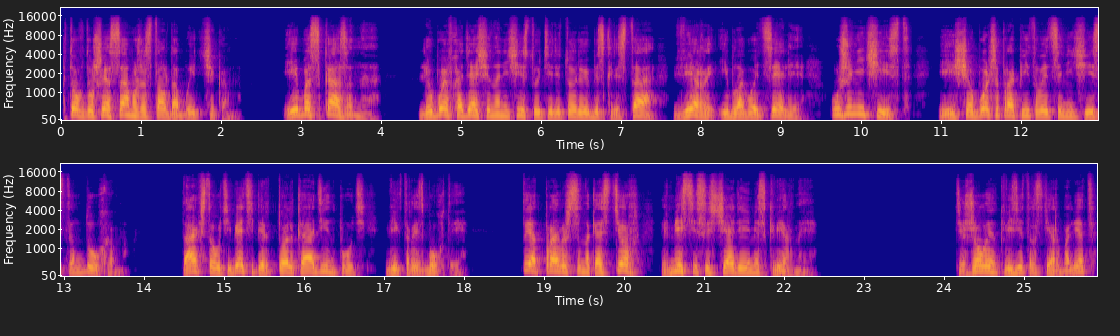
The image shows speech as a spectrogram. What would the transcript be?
кто в душе сам уже стал добытчиком. Ибо сказано: любой входящий на нечистую территорию без креста, веры и благой цели уже нечист и еще больше пропитывается нечистым духом. Так что у тебя теперь только один путь, Виктор из бухты. Ты отправишься на костер вместе с исчадиями скверны. Тяжелый инквизиторский арбалет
